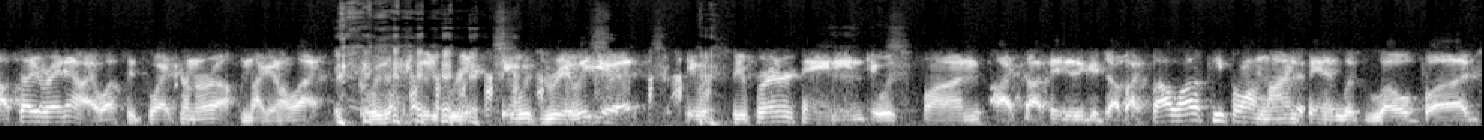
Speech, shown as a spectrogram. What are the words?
I'll tell you right now, I watched it twice in a row. I'm not gonna lie. It was actually re- it was really good. It was super entertaining. It was fun. I thought they did a good job. I saw a lot of people online saying it looked low budge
